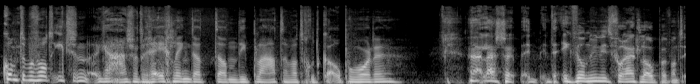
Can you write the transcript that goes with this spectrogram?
Komt er bijvoorbeeld iets, een, ja, een soort regeling... dat dan die platen wat goedkoper worden? Nou, luister, ik wil nu niet vooruitlopen, want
